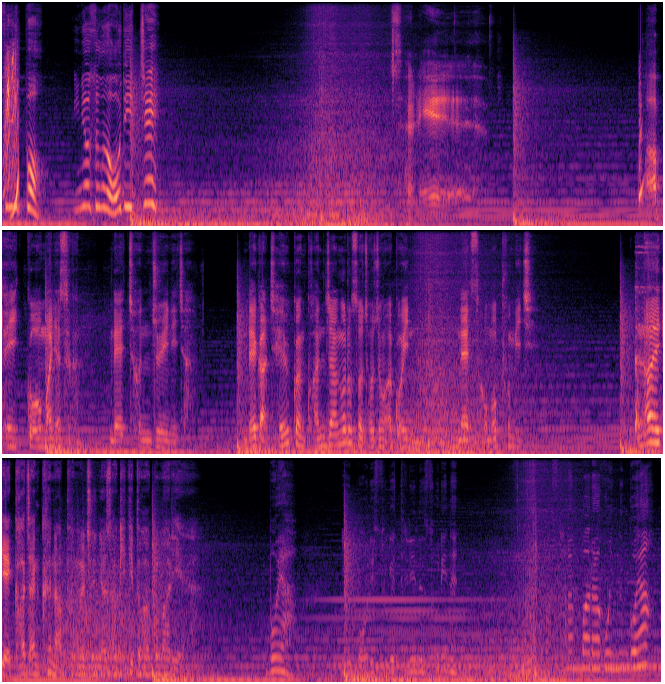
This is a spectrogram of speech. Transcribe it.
슬리퍼 이 녀석은 어디 있지? 살해. 앞에 이 꼬마 녀석은 내 전주인이자 내가 체육관 관장으로서 조종하고 있는 내 소모품이지. 나에게 가장 큰 아픔을 준 녀석이기도 하고 말이야. 뭐야 이 머릿속에 들리는 소리는 누가 사람 말하고 있는 거야?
